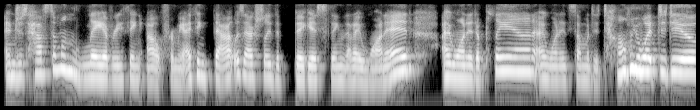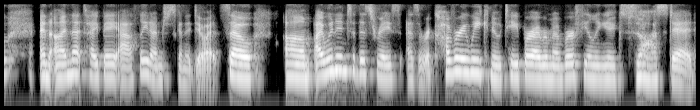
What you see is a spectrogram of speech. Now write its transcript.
and just have someone lay everything out for me. I think that was actually the biggest thing that I wanted. I wanted a plan, I wanted someone to tell me what to do. And I'm that type A athlete, I'm just going to do it. So um, I went into this race as a recovery week, no taper. I remember feeling exhausted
